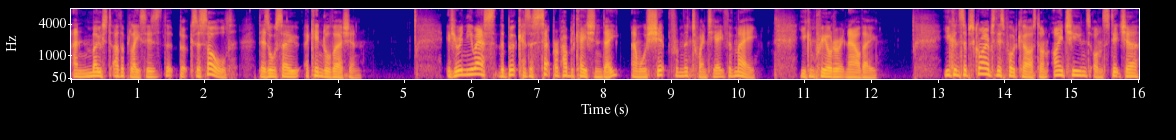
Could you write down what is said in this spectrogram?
and most other places that books are sold. There's also a Kindle version. If you're in the US, the book has a separate publication date and will ship from the 28th of May. You can pre order it now, though. You can subscribe to this podcast on iTunes, on Stitcher,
